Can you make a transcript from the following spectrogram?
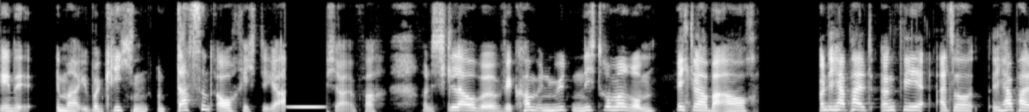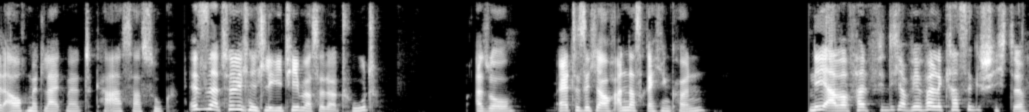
rede immer über Griechen und das sind auch richtige Arschlöcher einfach. Und ich glaube, wir kommen in Mythen nicht drum herum. Ich glaube auch. Und ich habe halt irgendwie, also ich habe halt auch Mitleid mit Kaasasuk. Es ist natürlich nicht legitim, was er da tut. Also er hätte sich ja auch anders rächen können. Nee, aber finde ich auf jeden Fall eine krasse Geschichte.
